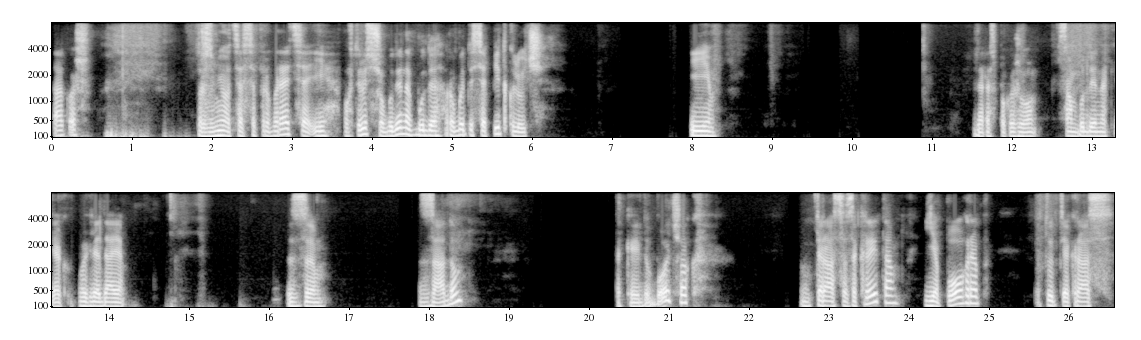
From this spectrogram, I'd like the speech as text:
також. Зрозуміло, це все прибереться і повторюсь, що будинок буде робитися під ключ. І зараз покажу вам сам будинок, як виглядає з ззаду. Такий дубочок. Тераса закрита, є погреб. Тут якраз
